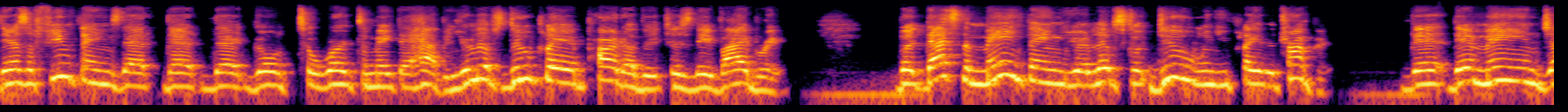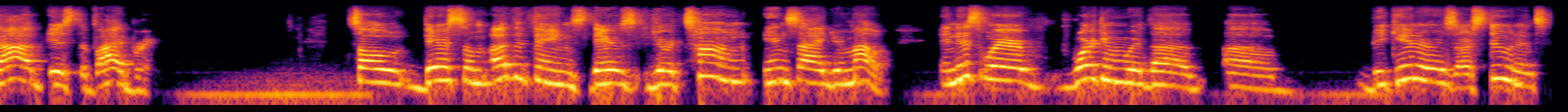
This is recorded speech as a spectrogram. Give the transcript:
There's a few things that that that go to work to make that happen. Your lips do play a part of it because they vibrate. But that's the main thing your lips do when you play the trumpet. Their, their main job is to vibrate. So there's some other things. There's your tongue inside your mouth. And this where working with uh, uh, beginners or students,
